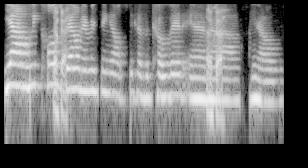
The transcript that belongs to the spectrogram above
Yeah, we closed okay. down everything else because of COVID, and okay. uh, you know,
